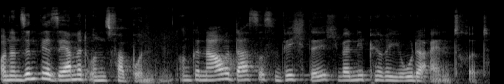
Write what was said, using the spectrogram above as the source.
und dann sind wir sehr mit uns verbunden. Und genau das ist wichtig, wenn die Periode eintritt.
